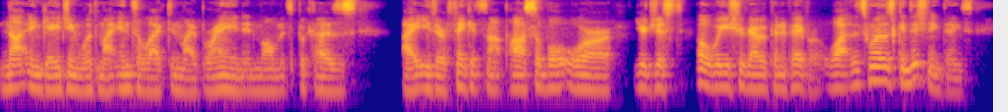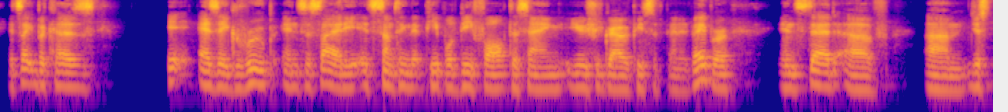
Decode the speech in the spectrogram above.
not engaging with my intellect and my brain in moments because I either think it's not possible or you're just, oh, well, you should grab a pen and paper. Why? That's one of those conditioning things. It's like because it, as a group in society, it's something that people default to saying you should grab a piece of pen and paper instead of um, just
